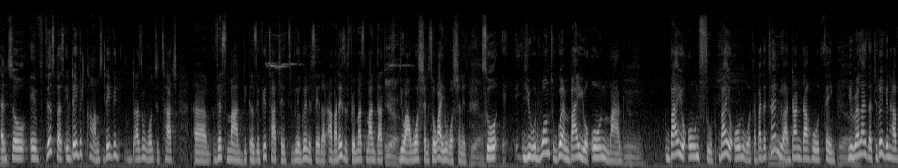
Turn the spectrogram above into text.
And so if this person, if David comes, David doesn't want to touch um, this mug because if you touch it, we're going to say that, ah, but this is famous mug that Yeah. you are washing. So why are you washing it? So you would want to go and buy your own mug, Mm. buy your own soup, buy your own water. By the time you are done that whole thing, you realize that you don't even have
